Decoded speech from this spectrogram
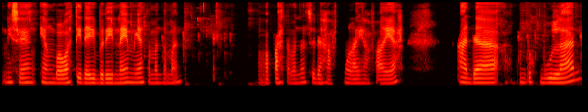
ini saya yang bawah tidak diberi name ya teman-teman. Apa teman-teman sudah haf, mulai hafal ya. Ada untuk bulan.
